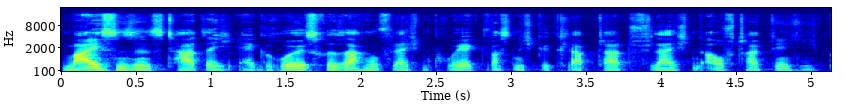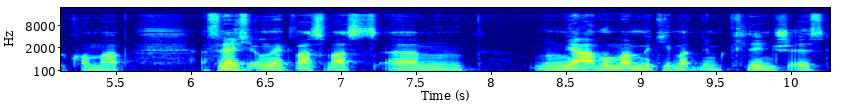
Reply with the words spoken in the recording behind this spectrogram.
meistens sind es tatsächlich eher größere Sachen, vielleicht ein Projekt, was nicht geklappt hat, vielleicht ein Auftrag, den ich nicht bekommen habe, vielleicht irgendetwas, was, ähm, ja, wo man mit jemandem im Clinch ist.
